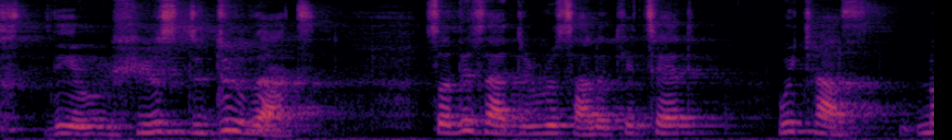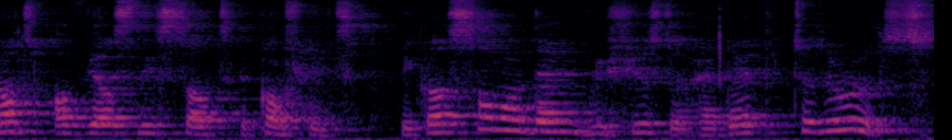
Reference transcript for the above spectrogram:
they refuse to do that. So these are the routes allocated, which has not obviously solved the conflict because some of them refuse to it to the routes.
